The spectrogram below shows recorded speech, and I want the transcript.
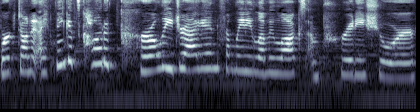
worked on it. I think it's called a curly dragon from Lady Lovely Locks, I'm pretty sure.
